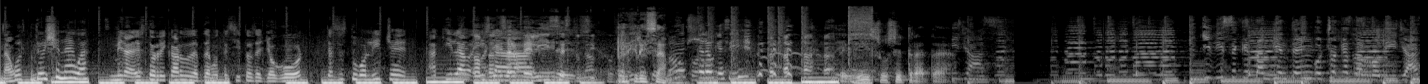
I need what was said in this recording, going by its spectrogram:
náhuatl? De origen náhuatl. Mira, esto Ricardo de, botecitos de yogur. Ya se estuvo liche. Aquí la Vamos a ser felices tus hijos. Regresamos. Creo que sí. De eso se trata. Y dice que también tengo chuecas las rodillas.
